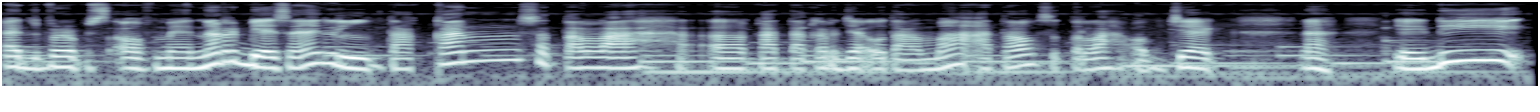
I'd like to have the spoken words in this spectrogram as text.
Adverbs of manner biasanya diletakkan setelah uh, kata kerja utama atau setelah objek. Nah, jadi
